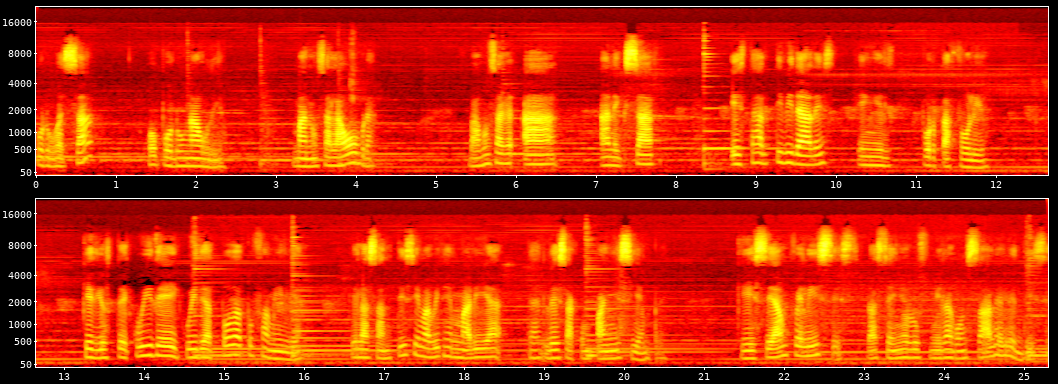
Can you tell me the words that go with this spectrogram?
por WhatsApp o por un audio. Manos a la obra. Vamos a, anexar estas actividades en el portafolio. Que Dios te cuide y cuide a toda tu familia. Que la Santísima Virgen María les acompañe siempre. Que sean felices. La señora Luzmila González les dice.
